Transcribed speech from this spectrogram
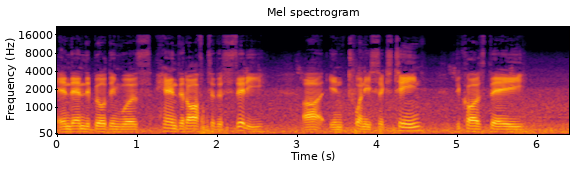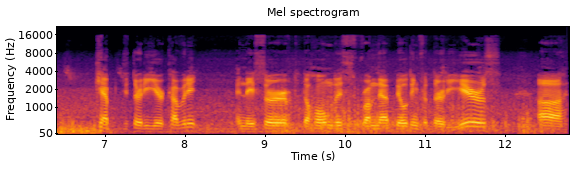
and then the building was handed off to the city uh, in 2016 because they kept the 30 year covenant and they served the homeless from that building for 30 years. Uh,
